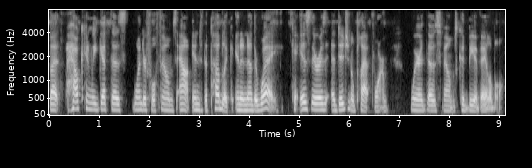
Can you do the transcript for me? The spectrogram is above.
But how can we get those wonderful films out into the public in another way? Is there a digital platform where those films could be available?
